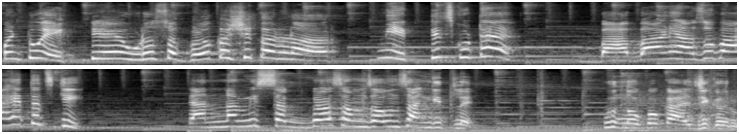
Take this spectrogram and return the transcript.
पण तू एकटी आहे एवढं सगळं कशी करणार? मी एकटीच कुठे आहे? बाबा आणि आजोबा आहेतच की. त्यांना मी सगळं समजावून सांगितलंय. तू नको काळजी करू.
